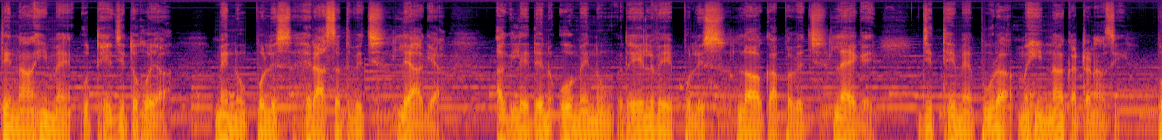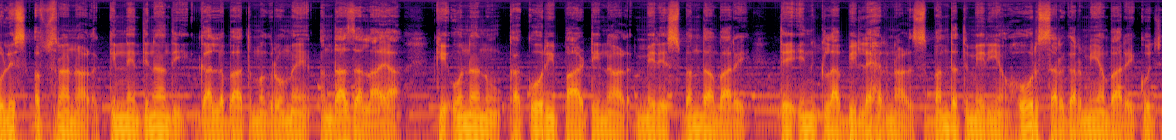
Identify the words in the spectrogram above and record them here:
ਤੇ ਨਾ ਹੀ ਮੈਂ ਉਤੇਜਿਤ ਹੋਇਆ। ਮੈਨੂੰ ਪੁਲਿਸ ਹਿਰਾਸਤ ਵਿੱਚ ਲਿਆ ਗਿਆ। ਅਗਲੇ ਦਿਨ ਉਹ ਮੈਨੂੰ ਰੇਲਵੇ ਪੁਲਿਸ ਲੌਕਅਪ ਵਿੱਚ ਲੈ ਗਏ, ਜਿੱਥੇ ਮੈਂ ਪੂਰਾ ਮਹੀਨਾ ਕੱਟਣਾ ਸੀ। ਪੁਲਿਸ ਅਫਸਰਾਂ ਨਾਲ ਕਿੰਨੇ ਦਿਨਾਂ ਦੀ ਗੱਲਬਾਤ ਮਗਰੋਂ ਮੈਂ ਅੰਦਾਜ਼ਾ ਲਾਇਆ ਕਿ ਉਹਨਾਂ ਨੂੰ ਕਾਕੋਰੀ ਪਾਰਟੀ ਨਾਲ ਮੇਰੇ ਸਬੰਧਾਂ ਬਾਰੇ ਤੇ ਇਨਕਲਾਬੀ ਲਹਿਰ ਨਾਲ ਸੰਬੰਧਿਤ ਮੇਰੀਆਂ ਹੋਰ ਸਰਗਰਮੀਆਂ ਬਾਰੇ ਕੁਝ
